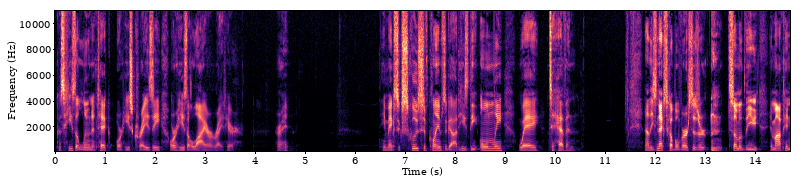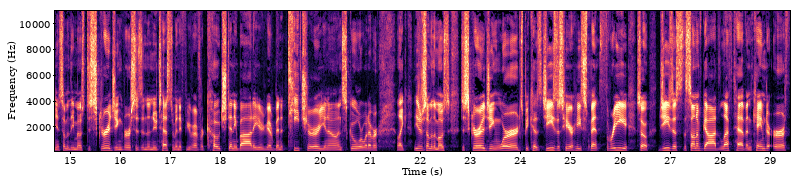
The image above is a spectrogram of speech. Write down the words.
because he's a lunatic or he's crazy or he's a liar right here. Right? He makes exclusive claims to God. He's the only way to heaven. Now, these next couple verses are some of the, in my opinion, some of the most discouraging verses in the New Testament. If you've ever coached anybody or you've ever been a teacher, you know, in school or whatever, like these are some of the most discouraging words because Jesus here, he spent three, so Jesus, the Son of God, left heaven, came to earth.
